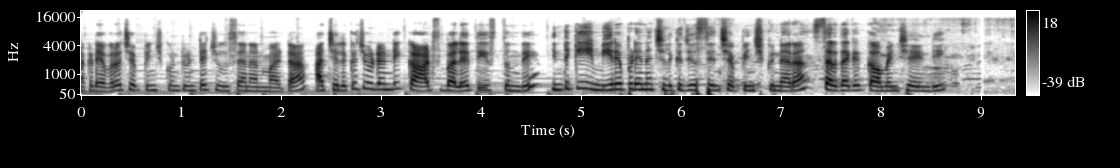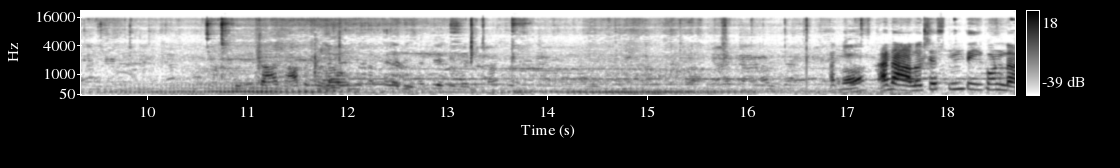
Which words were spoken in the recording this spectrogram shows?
అక్కడ ఎవరో చెప్పించుకుంటుంటే చూశానన్నమాట. ఆ చిలక చూడండి కార్డ్స్ భలే తీస్తుంది. ఇంతకీ మీరు ఎప్పుడైనా చిలక జోసి అని చెప్పించుకున్నారా? సరదాగా కామెంట్ చేయండి. అది ఆలోచిస్తుంది తీయకుండా.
